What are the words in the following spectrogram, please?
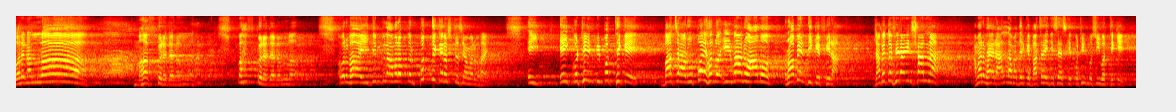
বলেন, আল্লাহ, মাফ করে দেন আল্লাহ, মাফ করে দেন আল্লাহ। আমার ভাই, এই দিনগুলো আমার আপনার প্রত্যেকের আসতেছে, আমার ভাই। এই এই কঠিন বিপদ থেকে বাঁচার উপায় হলো ইমান ও আমল, রবের দিকে ফেরা। যাবে তো ফেরা ইনশাল্লাহ আমার ভাইয়েরা, আল্লাহ আমাদেরকে বাঁচাই দিছে আজকে কঠিন মুসিবত থেকে।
